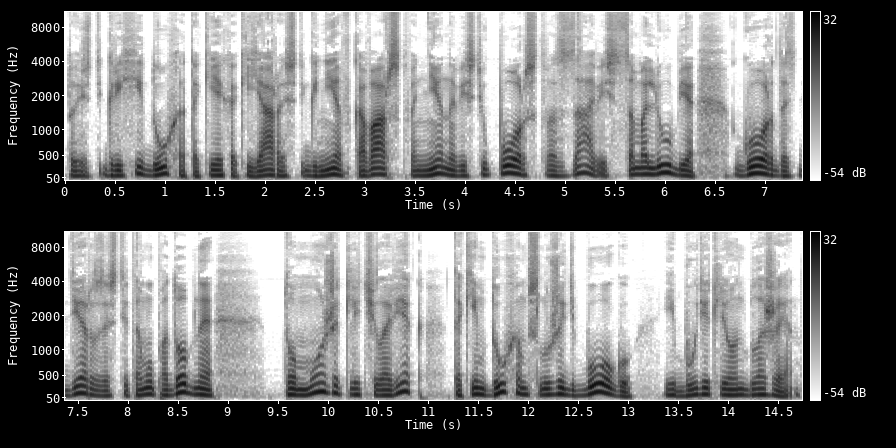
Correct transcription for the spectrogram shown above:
то есть грехи духа, такие как ярость, гнев, коварство, ненависть, упорство, зависть, самолюбие, гордость, дерзость и тому подобное, то может ли человек таким духом служить Богу, и будет ли он блажен?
